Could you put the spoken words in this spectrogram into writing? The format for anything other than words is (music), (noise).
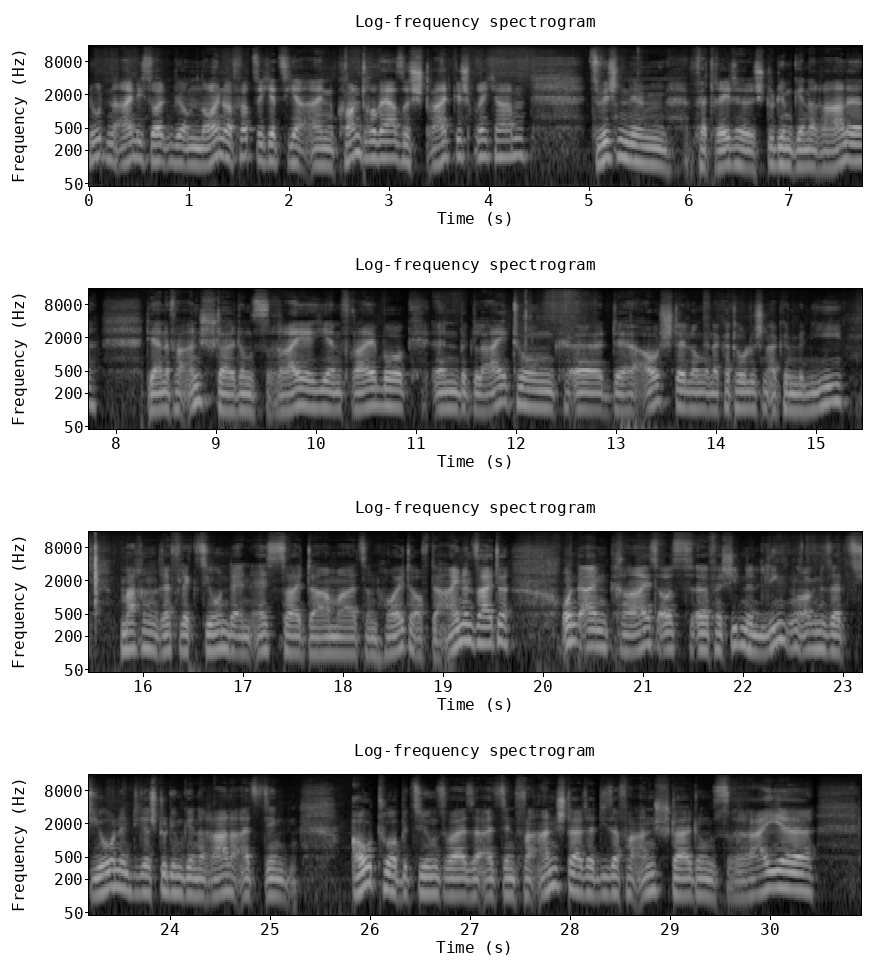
Minuten. Eigentlich sollten wir um 9.40 Uhr jetzt hier ein kontroverses Streitgespräch haben zwischen dem Vertreter des Studium Generale, die eine Veranstaltungsreihe hier in Freiburg in Begleitung äh, der Ausstellung in der Katholischen Akademie machen, Reflexion der NS-Zeit damals und heute auf der einen Seite und einem Kreis aus äh, verschiedenen linken Organisationen, die das Studium Generale als den Autor beziehungsweise als den Veranstalter dieser Veranstaltungsreihe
